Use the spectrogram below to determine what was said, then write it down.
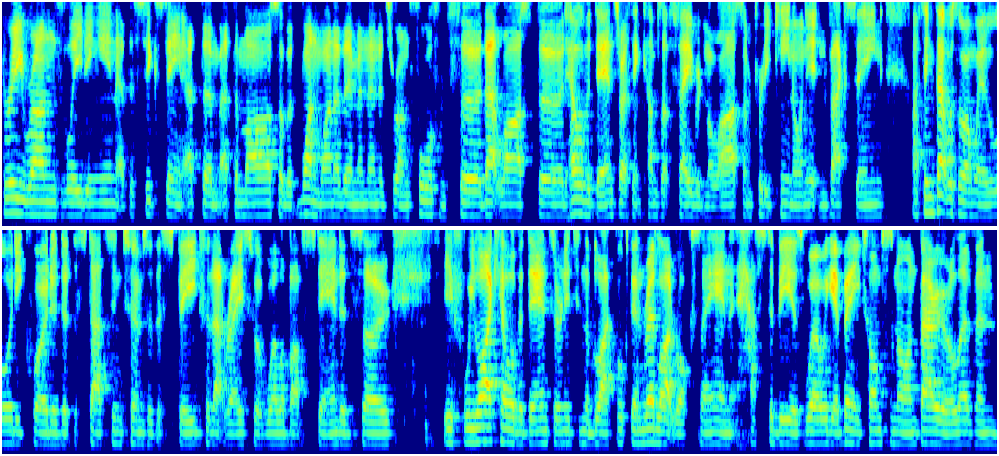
three runs leading in at the 16 at the at the mile. So it won one of them and then it's run fourth and third. That last third hell of a dancer i think comes up favorite in the last. I'm pretty keen on it and vaccine. I think that was the one where lloydie quoted that the stats in terms of the speed for that race were well above standard. So if we like hell of a dancer and it's in the black book then red light roxanne has to be as well. We get benny thompson on barrier 11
